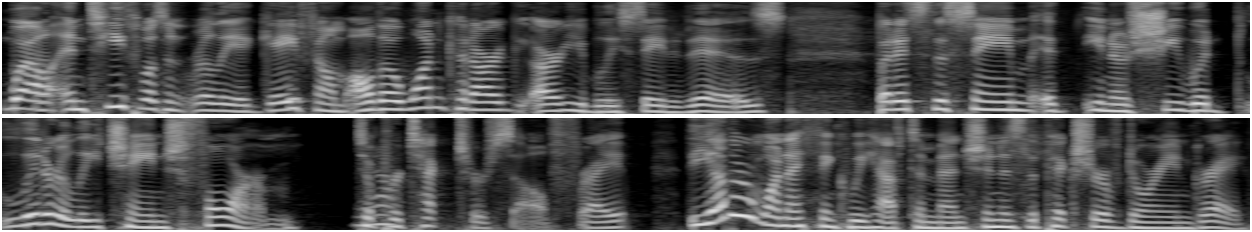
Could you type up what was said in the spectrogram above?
Well, and Teeth wasn't really a gay film, although one could argu- arguably state it is. But it's the same. It, you know, she would literally change form to Yeah. protect herself. Right. The other one I think we have to mention is the picture of Dorian Gray.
